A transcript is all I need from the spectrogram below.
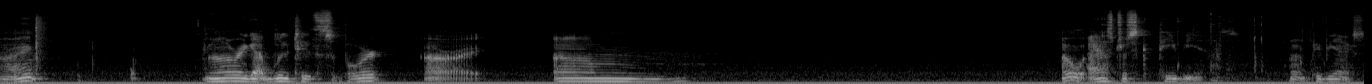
Alright. I already got Bluetooth support. Alright. Um. Oh, asterisk PBS. Oh, PBX.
